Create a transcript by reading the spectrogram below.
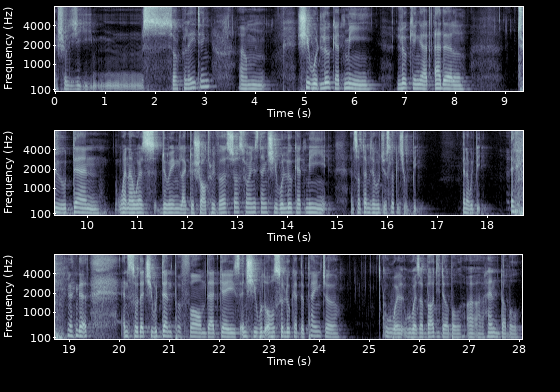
actually mm, circulating. Um, she would look at me, looking at Adele, to then when I was doing like the short reverse shots, for instance, she would look at me, and sometimes I would just look and she would be, and I would be, like that, and so that she would then perform that gaze, and she would also look at the painter, who, wa- who was a body double, a hand double,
